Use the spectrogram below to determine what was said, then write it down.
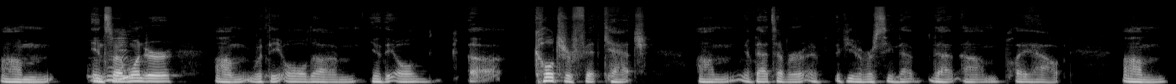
Um, and mm-hmm. so I mm-hmm. wonder um, with the old um, you know the old uh, culture fit catch um, if that's ever if, if you've ever seen that that um, play out. Um,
